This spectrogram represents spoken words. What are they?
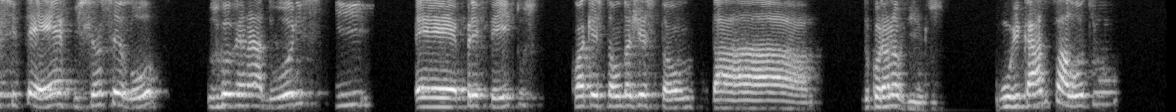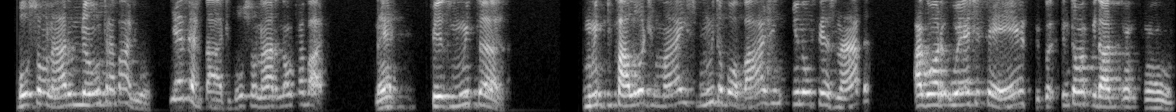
STF chancelou os governadores e é, prefeitos com a questão da gestão da, do coronavírus. O Ricardo falou que o, Bolsonaro não trabalhou. E é verdade, Bolsonaro não trabalhou. Né? Fez muita, muito, falou demais, muita bobagem e não fez nada. Agora, o STF, tem que tomar cuidado com, com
